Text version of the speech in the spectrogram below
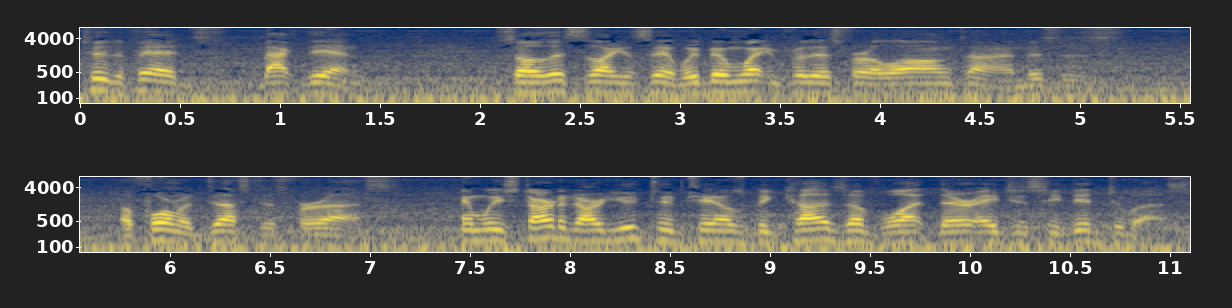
to the feds back then. So this is like I said, we've been waiting for this for a long time. This is a form of justice for us. And we started our YouTube channels because of what their agency did to us.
